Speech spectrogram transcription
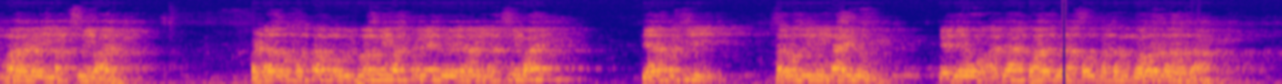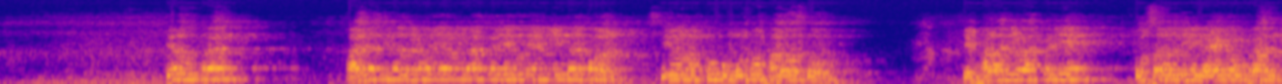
મહારાણી લક્ષ્મીબાઈ. અઢારસો સત્તાવનનો વિપ્લવની વાત કરીએ તો એ રાણી લક્ષ્મીબાઈ, ત્યાર પછી સરોજિની નાયડુ કે જેઓ આઝાદ ભારતના સૌ પ્રથમ ગવર્નર હતા. ત્યાર ઉપરાંત આઝાદીના લડવૈયાઓની વાત કરીએ તો તેમની અંદર પણ સ્ત્રીઓનો ખૂબ મોટો ફાળો હતો. એ ફાળાની વાત કરીએ તો સરોજિની નાયડુ ઉપરાંત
